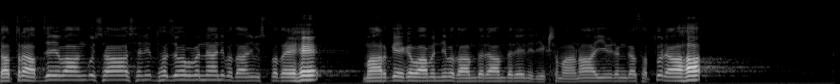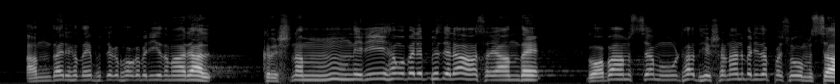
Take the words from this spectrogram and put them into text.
തത്ര അബ്ജയവാങ്കുശാശനിധ്വജോപന്നാനി പദാനി വിസ്പതേः മാർഗേകവാമന്യപദാന്തരാന്തരേ നിരീക്ഷമാണായുരംഗ സത്വരാഹ. അന്തർഹൃദയഭുജഗഭോഗപരീതമാരാൽ കൃഷ്ണം നിരീഹമുപലഭ്യ ജലാശയാന്തേ. ഗോപാംശ മൂഢധിഷണൻ സംഗ്രന്ഥത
